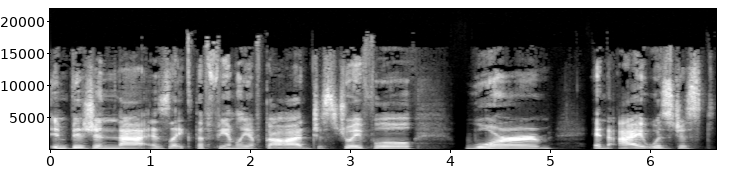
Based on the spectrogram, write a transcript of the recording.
envision that as like the family of God, just joyful, warm. And I was just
